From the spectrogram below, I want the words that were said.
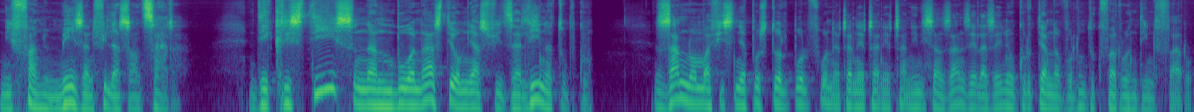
ny fanomezan'ny filazantsara. Dia Kristy sy ny nanombohana azy teo amin'ny hazo fijaliana, tompoko. Izany no hamafisin'ny apostoly Paoly foana hatrany hatrany hatrany, anisan'izany izay lazainy ao amin'ny Korintiana Voalohany toko faharoa andininy faharoa.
